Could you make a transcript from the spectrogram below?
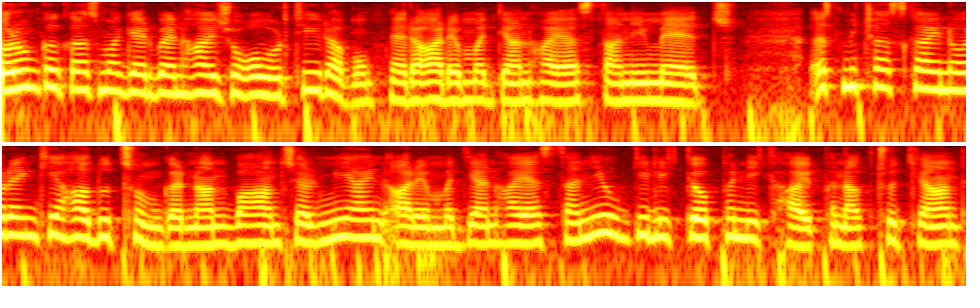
որոնք կկազմակերպեն հայ ժողովրդի իրավունքները Արեմտյան Հայաստանի մեջ։ Ըստ միջազգային օրենքի հադուցում կրնան բանջել միայն Արեմտյան Հայաստանի ու Գիլիկիո փնիկ հայ բնակչության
